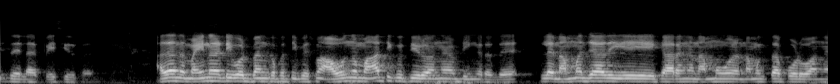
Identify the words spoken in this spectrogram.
இதுல பேசியிருப்பாரு. அதான் அந்த மைனாரிட்டி ஓட் பேங்கை பத்தி பேசுவோம் அவங்க மாத்தி குத்திடுவாங்க அப்படிங்கிறது. இல்ல நம்ம ஜாதிக்காரங்க நம்ம நமக்கு தான் போடுவாங்க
